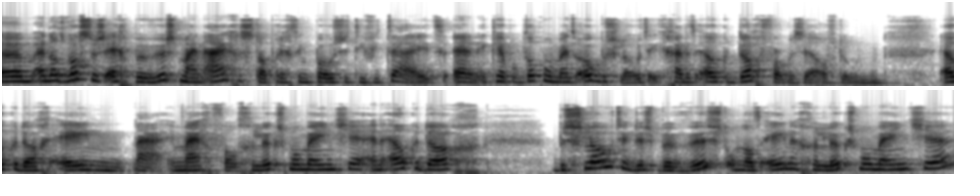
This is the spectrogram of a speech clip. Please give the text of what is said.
Um, en dat was dus echt bewust mijn eigen stap richting positiviteit. En ik heb op dat moment ook besloten, ik ga dit elke dag voor mezelf doen. Elke dag één, nou in mijn geval geluksmomentje. En elke dag besloot ik dus bewust om dat ene geluksmomentje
